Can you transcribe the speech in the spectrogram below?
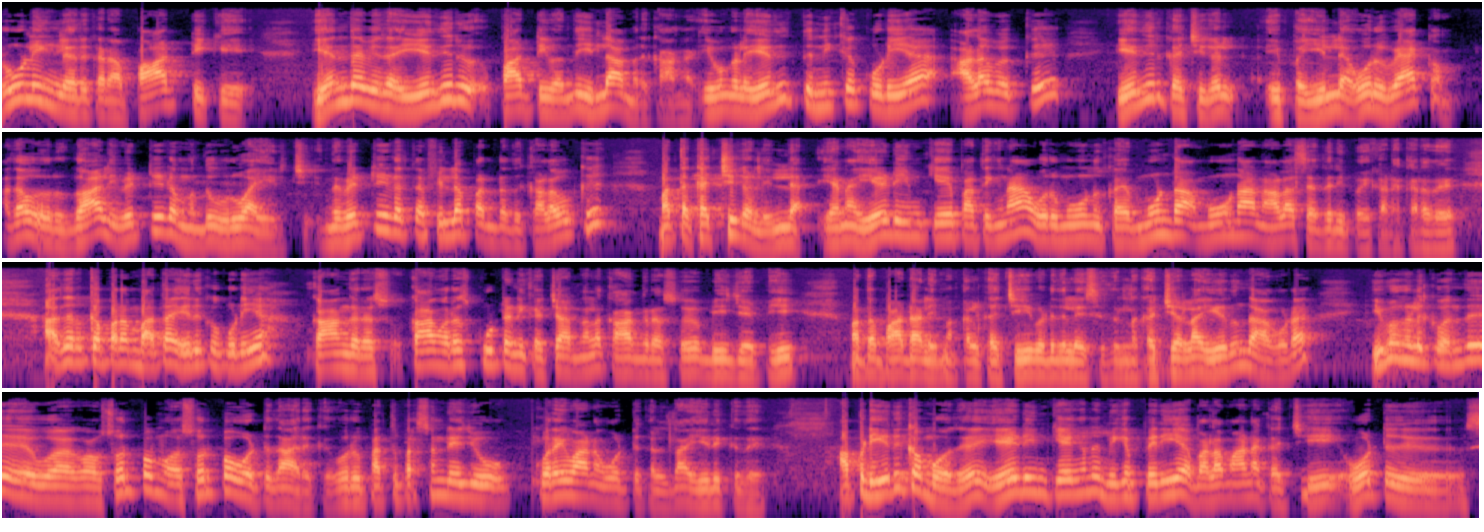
ரூலிங்கில் இருக்கிற பார்ட்டிக்கு எந்தவித எதிர் பார்ட்டி வந்து இல்லாமல் இருக்காங்க. இவங்களை எதிர்த்து நிற்கக்கூடிய அளவுக்கு எதிர்க்கட்சிகள் இப்போ இல்லை. ஒரு வேக்கம். அதாவது ஒரு காலி வெற்றிடம் வந்து உருவாயிருச்சு. இந்த வெற்றிடத்தை ஃபில்லப் பண்ணுறதுக்கு அளவுக்கு மற்ற கட்சிகள் இல்லை. ஏன்னா ஏடிஎம்கே பார்த்திங்கன்னா ஒரு மூணு க மூன்றா மூணா நாளாக செதறி போய் கிடக்கிறது. அதற்கப்புறம் பார்த்தா இருக்கக்கூடிய காங்கிரஸ் காங்கிரஸ் கூட்டணி கட்சியாக இருந்தாலும் காங்கிரஸ் பிஜேபி மற்ற பாட்டாளி மக்கள் கட்சி விடுதலை சிறுத்தை கட்சியெல்லாம் இருந்தால் கூட இவங்களுக்கு வந்து சொற்ப சொற்பம் சொற்ப ஓட்டு தான் இருக்குது ஒரு பத்து பர்சன்டேஜ் குறைவான ஓட்டுகள் தான் இருக்குது. அப்படி இருக்கும்போது ஏடிஎம்கேங்கிறது மிகப்பெரிய பலமான கட்சி ஓட்டு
